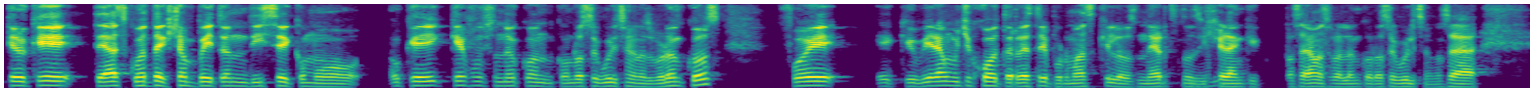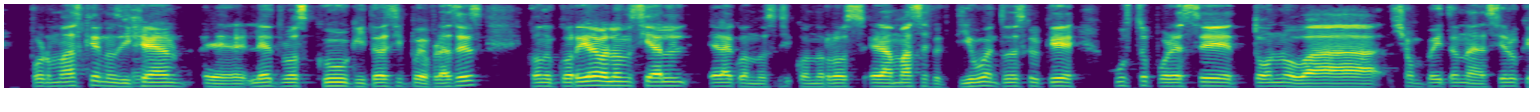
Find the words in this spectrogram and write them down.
creo que te das cuenta que Sean Payton dice como, ok, ¿qué funcionó con, con Russell Wilson en los Broncos? Fue eh, que hubiera mucho juego terrestre por más que los nerds nos dijeran que pasáramos el balón con Russell Wilson. O sea, por más que nos dijeran eh, let Ross cook y todo ese tipo de frases, cuando corría el balón inicial era cuando, cuando Ross era más efectivo. Entonces creo que justo por ese tono va Sean Payton a decir, ok,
